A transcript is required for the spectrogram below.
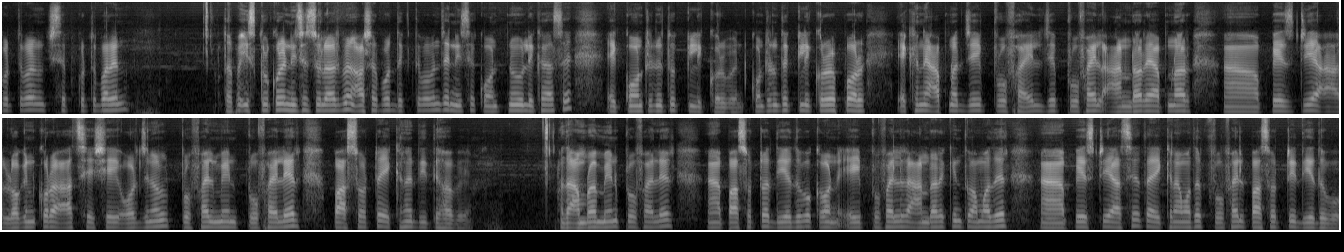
করতে পারেন সেভ করতে পারেন। তারপর স্ক্রল করে নিচে চলে আসবেন, আসার পর দেখতে পাবেন যে নিচে কন্টিনিউ লেখা আছে, এই কন্টিনিউতে ক্লিক করবেন। কন্টিনিউতে ক্লিক করার পর এখানে আপনার যে প্রোফাইল যে প্রোফাইল আন্ডারে আপনার পেজটি লগ করা আছে, সেই অরিজিনাল প্রোফাইল মেন প্রোফাইলের পাসওয়ার্ডটা এখানে দিতে হবে। আমরা মেন প্রোফাইলের পাসওয়ার্ডটা দিয়ে দেবো, কারণ এই প্রোফাইলের আন্ডারে কিন্তু আমাদের পেজটি আছে, তাই এখানে আমাদের প্রোফাইল পাসওয়ার্ডটি দিয়ে দেবো।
